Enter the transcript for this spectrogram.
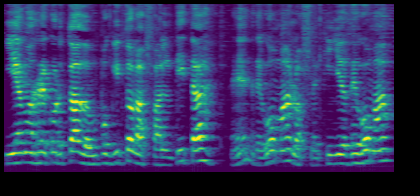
Y hemos recortado un poquito las falditas de goma, los flequillos de goma,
